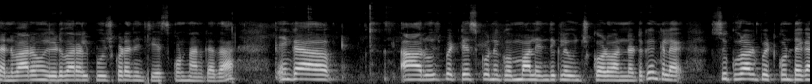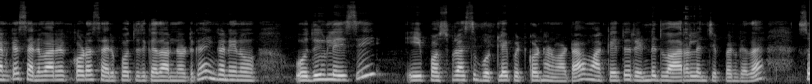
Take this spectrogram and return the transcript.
శనివారం ఏడు వారాల పూజ కూడా నేను చేసుకుంటున్నాను కదా. ఇంకా ఆ రోజు పెట్టేసుకుని గుమ్మాలు ఎందుకులే ఉంచుకోవడం అన్నట్టుగా ఇంకా శుక్రవారం పెట్టుకుంటే కనుక శనివారం కూడా సరిపోతుంది కదా అన్నట్టుగా ఇంకా నేను వదిలేసి ఈ పసుపు రాసి బొట్లే పెట్టుకుంటాను అనమాట మాకైతే రెండు ద్వారాలు అని చెప్పాను కదా. సో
